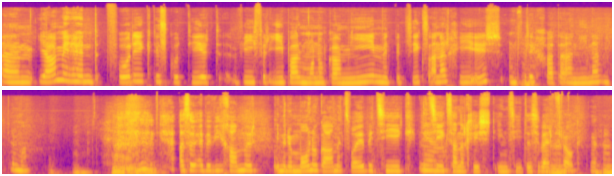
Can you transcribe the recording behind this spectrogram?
Ähm, ja, wir haben vorhin diskutiert, wie vereinbar Monogamie mit Beziehungsanarchie ist. Und vielleicht kann da Anina weitermachen. Also eben, wie kann man in einer monogamen Zweierbeziehung Beziehungsanarchistin sein? Das wäre die Frage. Ja.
